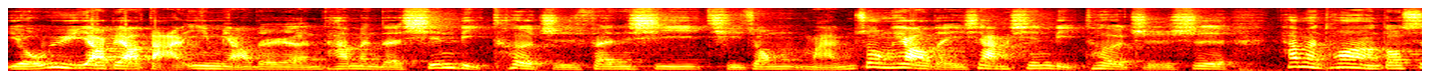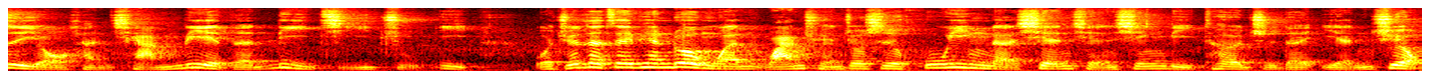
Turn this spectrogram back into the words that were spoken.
犹豫要不要打疫苗的人，他们的心理特质分析，其中蛮重要的一项心理特质是，他们通常都是有很强烈的利己主义。我觉得这篇论文完全就是呼应了先前心理特质的研究。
